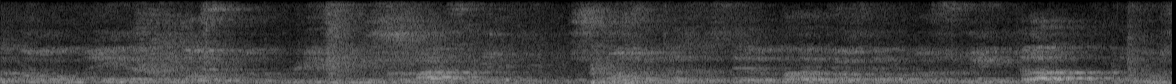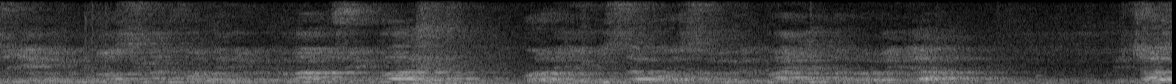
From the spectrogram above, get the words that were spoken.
закону України про доступ до публічної інформації, та у взаємовідносинах органів виконавчої влади, органів місцевого самоврядування та громадян. Під час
